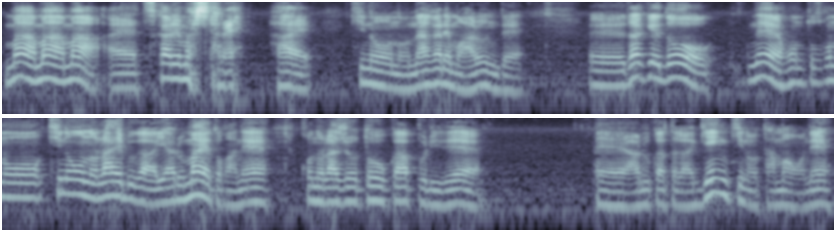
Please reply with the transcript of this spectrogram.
まあまあまあ、えー疲れましたね。はい。昨日の流れもあるんで、えーだけどね本当この昨日のライブがやる前とかねこのラジオトークアプリでえーある方が元気の玉をね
